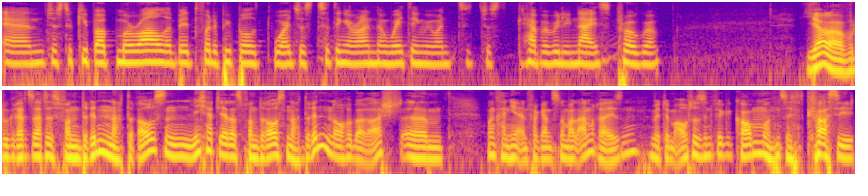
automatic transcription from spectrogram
And just to keep up morale a bit for the people who are just sitting around and waiting, we want to just have a really nice program. Ja, wo du gerade sagtest, von drinnen nach draußen, mich hat ja das von draußen nach drinnen auch überrascht. Ähm, man kann hier einfach ganz normal anreisen. Mit dem Auto sind wir gekommen und sind quasi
